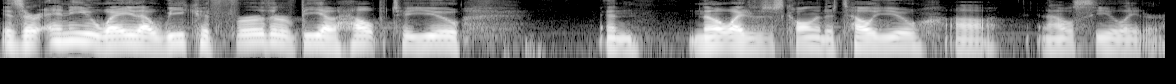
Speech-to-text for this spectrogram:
Is there any way that we could further be of help to you? And no, I was just calling to tell you, uh, and I will see you later.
